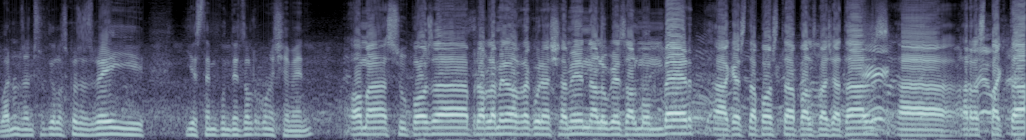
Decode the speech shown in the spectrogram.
bueno, ens han sortit les coses bé i, i estem contents del reconeixement. Home, suposa probablement el reconeixement a lo que és el món verd, a aquesta aposta pels vegetals, a, a respectar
